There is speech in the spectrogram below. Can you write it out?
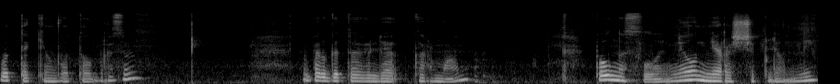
Вот таким вот образом. Мы подготовили карман полнослойный, он не расщепленный.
